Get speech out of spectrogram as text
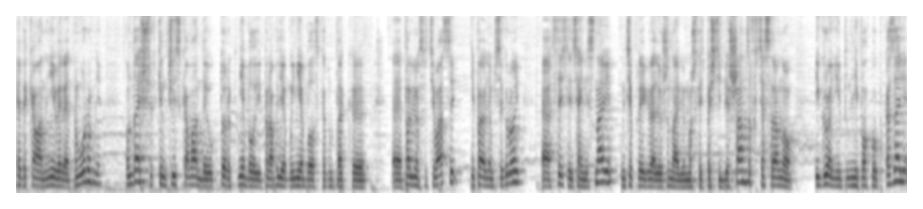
эта команда невероятного уровня. Но дальше все-таки начались команды, у которых не было и проблем, и не было, скажем так, э, э, проблем с мотивацией и проблем с игрой. Э, встретились они с Нави, где проиграли уже Нави, можно сказать, почти без шансов, хотя все равно игру они неплохую показали.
